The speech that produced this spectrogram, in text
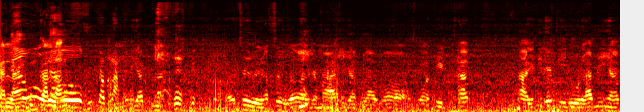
กันหลังคุ้มกันหลังคุ้มกันหลังนะครับเราสื่อนะครับสื่อว่าจะมาที่ครับเราก็ก็ติดครับอาจจะติดให้ปีดูนะครับนี่ครับ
